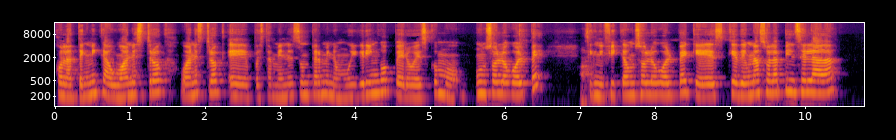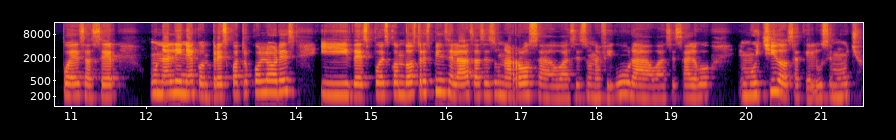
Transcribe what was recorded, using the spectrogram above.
con la técnica One Stroke. One Stroke eh, pues también es un término muy gringo, pero es como un solo golpe, significa un solo golpe, que es que de una sola pincelada puedes hacer una línea con tres, cuatro colores y después con dos, tres pinceladas haces una rosa o haces una figura o haces algo muy chido, o sea, que luce mucho.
